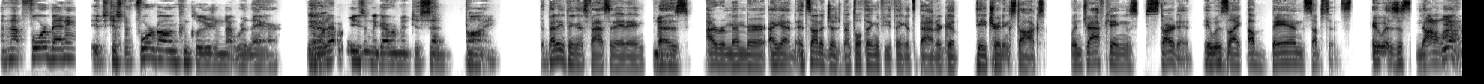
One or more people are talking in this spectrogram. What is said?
I'm not for betting. It's just a foregone conclusion that we're there. Yeah. For whatever reason, the government just said, fine. The betting thing is fascinating because no. I remember, again, it's not a judgmental thing if you think it's bad or good. Day trading stocks when DraftKings started, it was like a banned substance. It was just not allowed. Yeah.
